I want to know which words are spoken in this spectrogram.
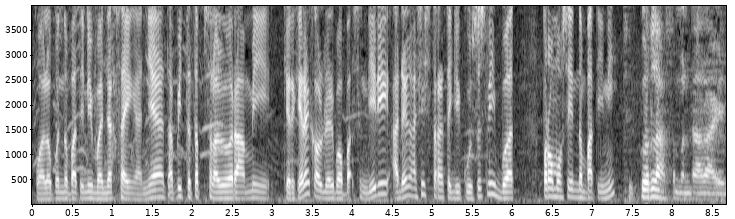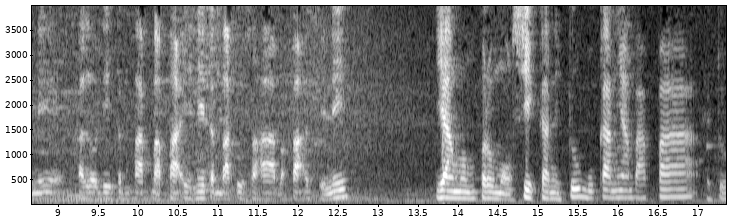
Walaupun tempat ini banyak saingannya, tapi tetap selalu rame. Kira-kira kalau dari Bapak sendiri, ada nggak sih strategi khusus nih buat promosiin tempat ini? Syukurlah sementara ini kalau di tempat Bapak ini, tempat usaha Bapak sini, yang mempromosikan itu bukannya Bapak, itu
